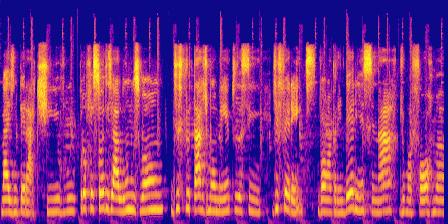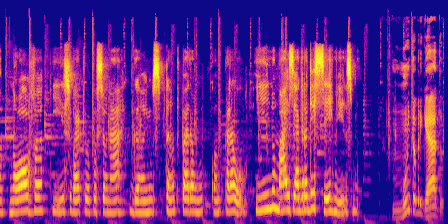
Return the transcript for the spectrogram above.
mais interativo. Professores e alunos vão desfrutar de momentos assim diferentes, vão aprender e ensinar de uma forma nova e isso vai proporcionar ganhos tanto para um quanto para outro. E no mais é agradecer mesmo. Muito obrigado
